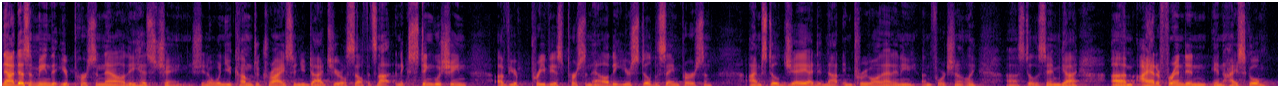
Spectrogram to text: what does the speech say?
Now, it doesn't mean that your personality has changed. You know, when you come to Christ and you die to yourself, it's not an extinguishing of your previous personality. You're still the same person. I'm still Jay. I did not improve on that any, unfortunately. Uh, still the same guy. Um, I had a friend in, in high school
